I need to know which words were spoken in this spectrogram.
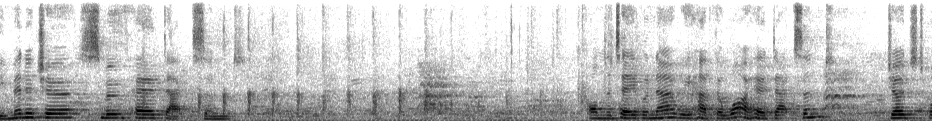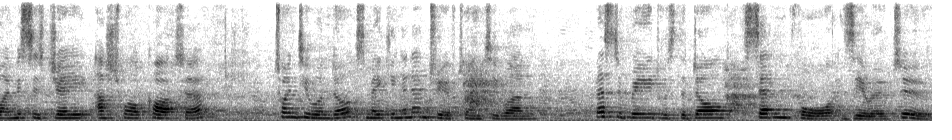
The miniature smooth-haired dachshund. On the table now we have the wire-haired dachshund, judged by Mrs. J. Ashwell Carter. 21 dogs making an entry of 21. Best of breed was the dog 7402.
